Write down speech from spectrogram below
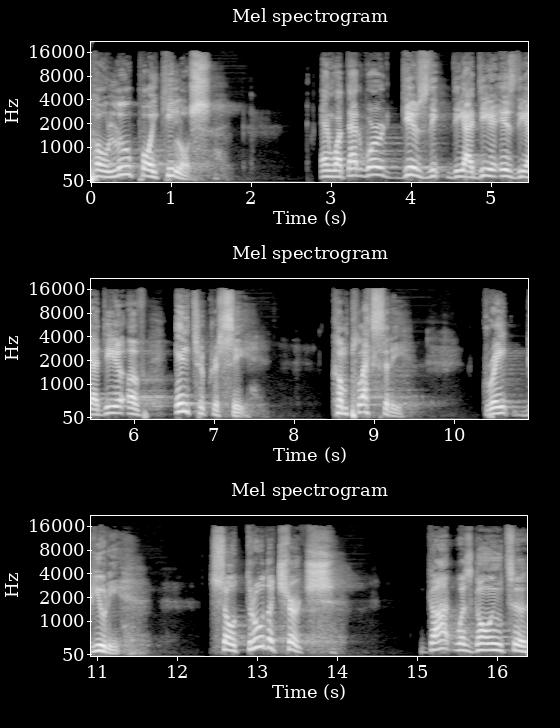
Polupoikilos. And what that word gives the, the idea is the idea of intricacy, complexity, great beauty. So through the church, God was going to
